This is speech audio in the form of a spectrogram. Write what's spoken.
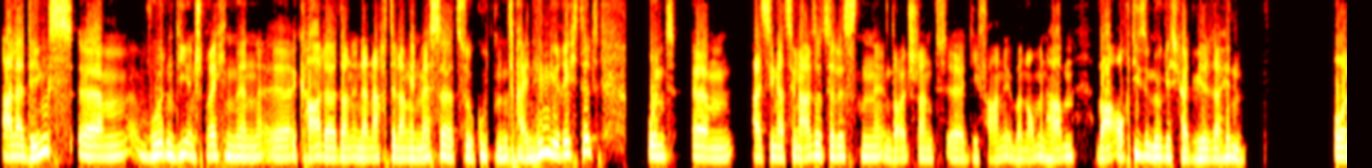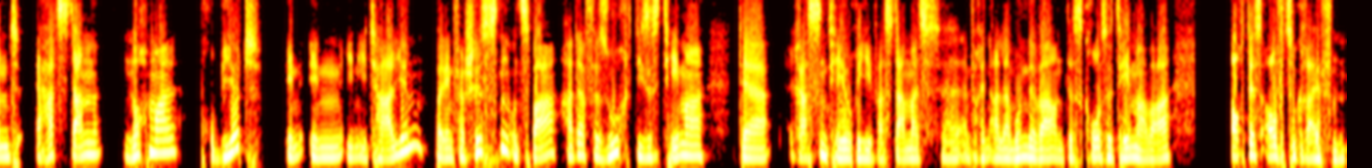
Allerdings ähm, wurden die entsprechenden äh, Kader dann in der nachtelangen Messe zu guten Teilen hingerichtet. Und ähm, als die Nationalsozialisten in Deutschland äh, die Fahne übernommen haben, war auch diese Möglichkeit wieder dahin. Und er hat es dann nochmal probiert in, in, in Italien bei den Faschisten. Und zwar hat er versucht, dieses Thema der Rassentheorie, was damals äh, einfach in aller Munde war und das große Thema war, auch das aufzugreifen.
